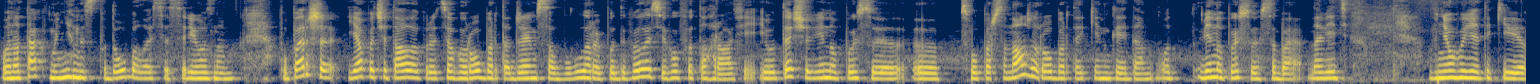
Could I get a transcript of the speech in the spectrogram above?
Вона так мені не сподобалася, серйозно. По-перше, я почитала про цього Роберта Джеймса Вуллера і подивилась його фотографії. І от те, що він описує е, свого персонажа Роберта Кінкейда, от він описує себе. Навіть в нього є такі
